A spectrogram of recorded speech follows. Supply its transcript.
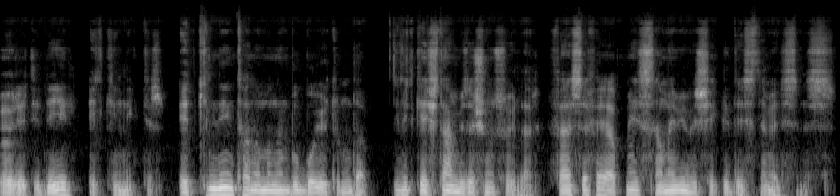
öğreti değil, etkinliktir. Etkinliğin tanımının bu boyutunda Wittgenstein bize şunu söyler. Felsefe yapmayı samimi bir şekilde istemelisiniz.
